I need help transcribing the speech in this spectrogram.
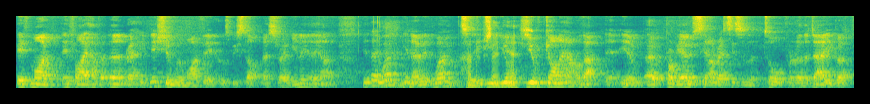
If my if I have earned recognition, will my vehicles be stopped less regularly? They, they won't. You know, it won't. 100% you, yes. You've gone out of that. You know, uh, probably OCRS is a talk for another day, but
